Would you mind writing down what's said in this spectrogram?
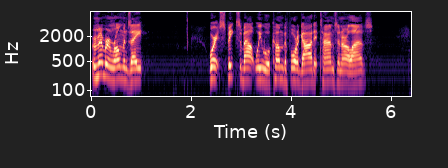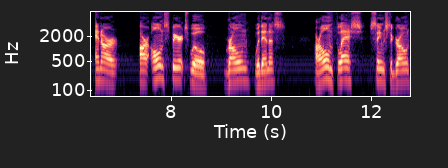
Remember in Romans 8, where it speaks about we will come before God at times in our lives, and our, our own spirits will groan within us. Our own flesh seems to groan.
